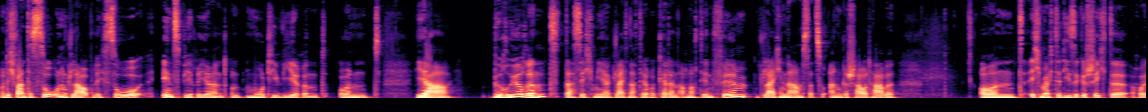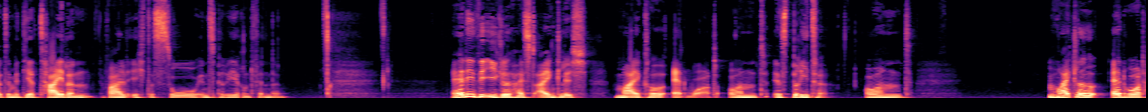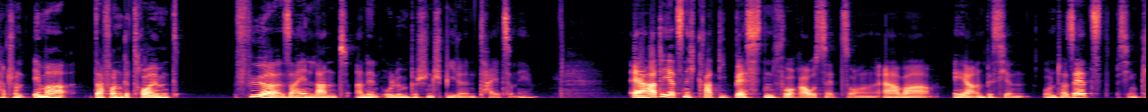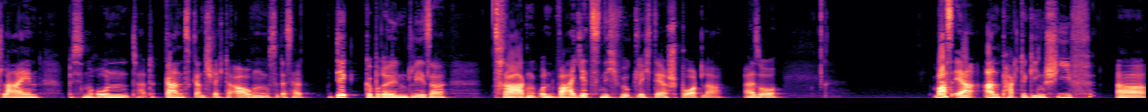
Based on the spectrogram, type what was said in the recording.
Und ich fand es so unglaublich, so inspirierend und motivierend und ja, berührend, dass ich mir gleich nach der Rückkehr dann auch noch den Film gleichen Namens dazu angeschaut habe. Und ich möchte diese Geschichte heute mit dir teilen, weil ich das so inspirierend finde. Eddie the Eagle heißt eigentlich Michael Edward und ist Brite. Und Michael Edward hat schon immer davon geträumt, für sein Land an den Olympischen Spielen teilzunehmen. Er hatte jetzt nicht gerade die besten Voraussetzungen. Er war eher ein bisschen untersetzt, bisschen klein, bisschen rund, hatte ganz, ganz schlechte Augen, musste deshalb dicke Brillengläser tragen und war jetzt nicht wirklich der Sportler. Also was er anpackte, ging schief. Äh,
